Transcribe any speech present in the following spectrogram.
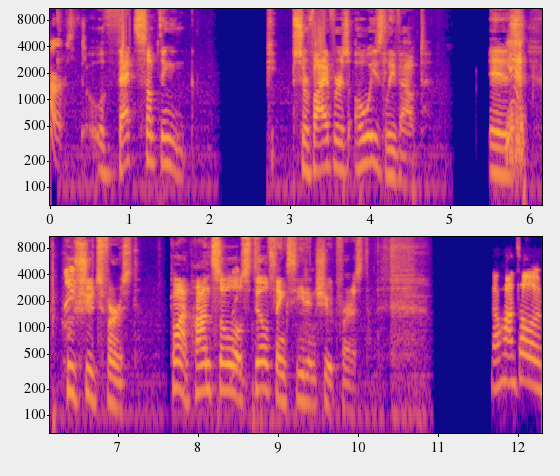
first. well, that's something p- survivors always leave out is Yeah. who shoots first. Come on, Han Solo still thinks he didn't shoot first. No, Han Solo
